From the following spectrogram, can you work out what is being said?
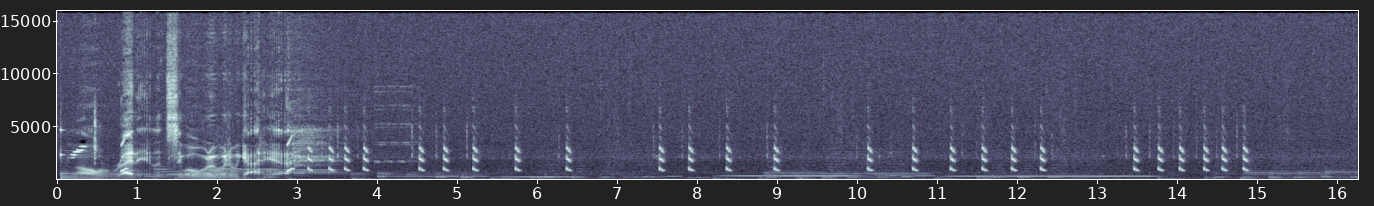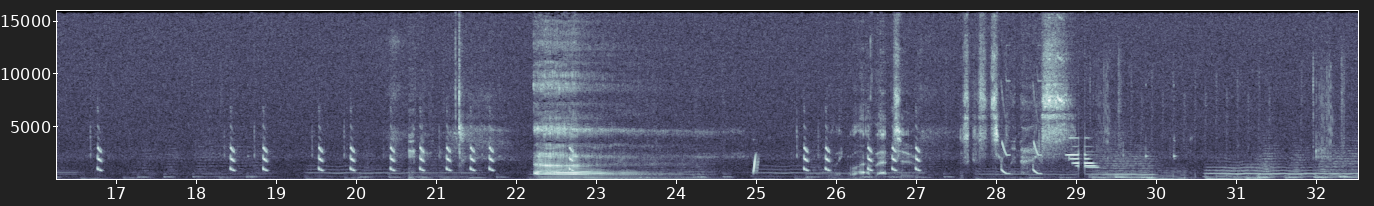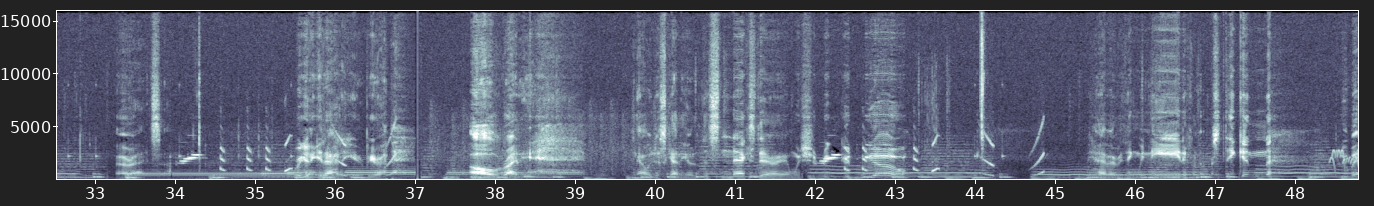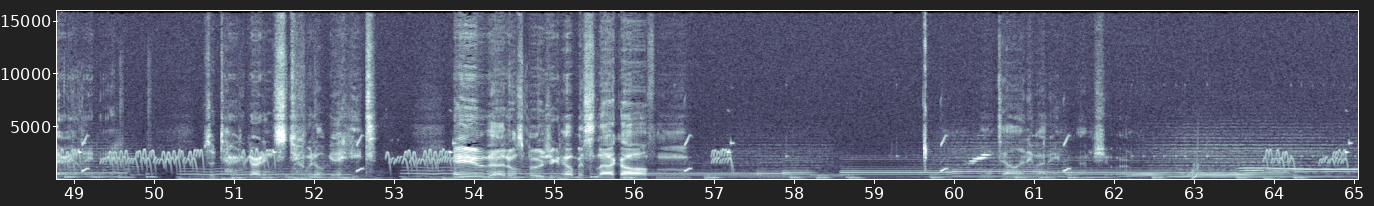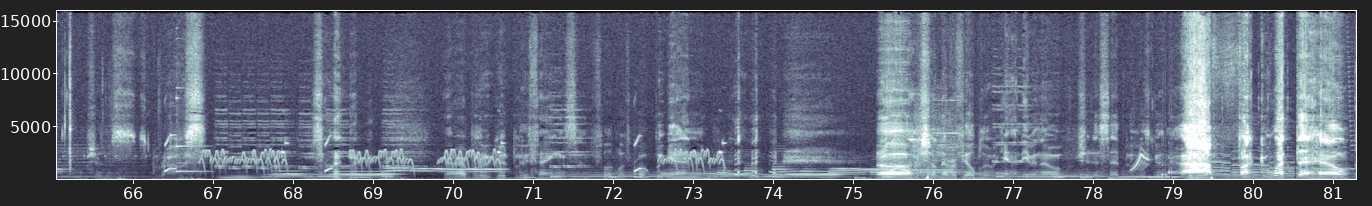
Alrighty, let's see, what, what do we got here? Uh, I think we'll have that too, just because it's really nice. Alright, so we're gonna get out of here. Be right back. Alrighty. Now we just gotta go to this next area and we should be good to go. We have everything we need, if I'm not mistaken. Blueberry so tired of guarding the stupid old gate. Hey, you there, I don't suppose you can help me slack off, hmm? Won't tell anybody, I'm sure. I'm sure this is gross. there are blue, good blue things, filled with hope again. Oh, she'll never feel blue again, even though she just said blue was good. Ah, fuck, what the hell?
